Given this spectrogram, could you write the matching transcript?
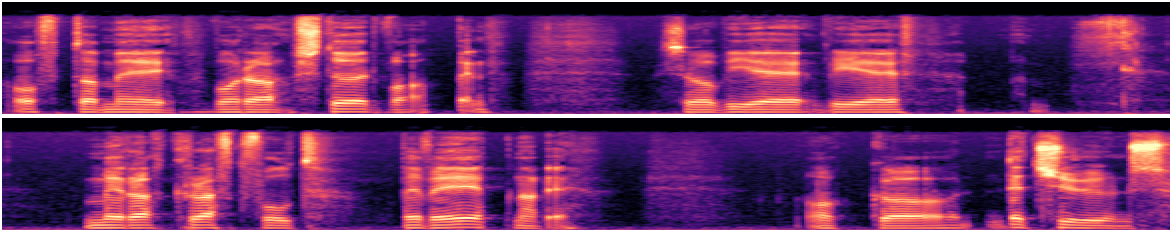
ofta med våra stödvapen. Så vi är, vi är mera kraftfullt beväpnade och det syns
